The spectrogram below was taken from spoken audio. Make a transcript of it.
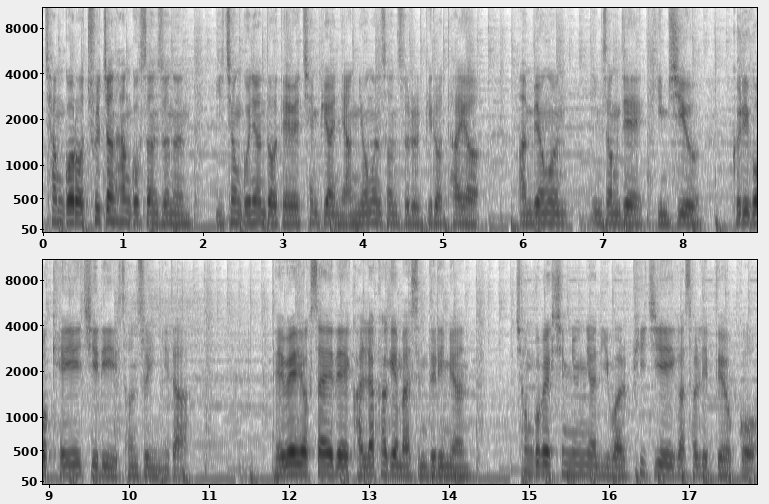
참고로 출전 한국 선수는 2009년도 대회 챔피언 양용은 선수를 비롯하여 안병훈, 임성재, 김시우 그리고 KH1 선수입니다. 대회 역사에 대해 간략하게 말씀드리면 1916년 2월 PGA가 설립되었고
